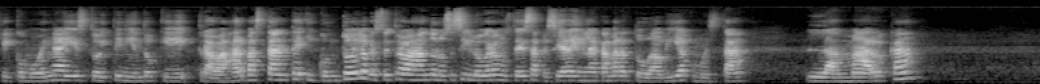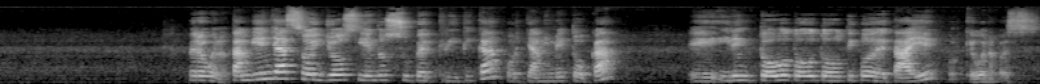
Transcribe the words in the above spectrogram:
Que como ven ahí estoy teniendo que trabajar bastante y con todo lo que estoy trabajando, no sé si logran ustedes apreciar ahí en la cámara todavía cómo está la marca. Pero bueno, también ya soy yo siendo súper crítica porque a mí me toca eh, ir en todo, todo, todo tipo de detalle, porque bueno, pues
